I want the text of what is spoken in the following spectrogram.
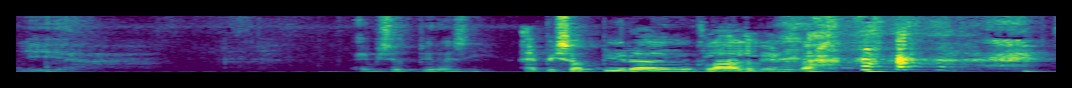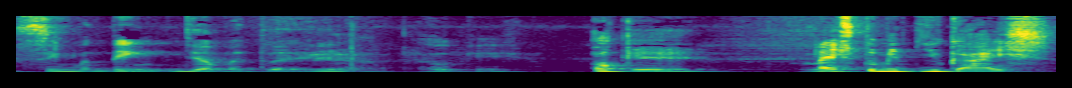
iya episode pira sih Episode pira kelalen lah. sing penting jabat bae Iya. oke Oke. Nice to meet you guys.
